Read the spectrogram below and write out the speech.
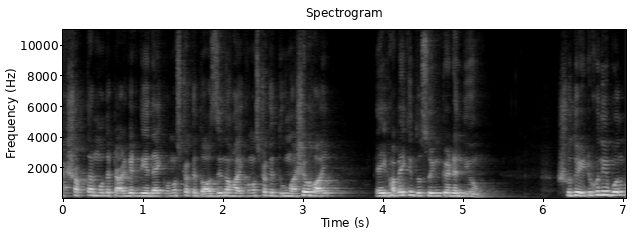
এক সপ্তাহের মধ্যে টার্গেট দিয়ে দেয়, কোনো স্টকে দশ দিনও হয়, কোনো স্টকে দু মাসেও হয়। এইভাবেই কিন্তু সুইং ট্রেডের নিয়ম। শুধু এইটুকুনি বলব,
